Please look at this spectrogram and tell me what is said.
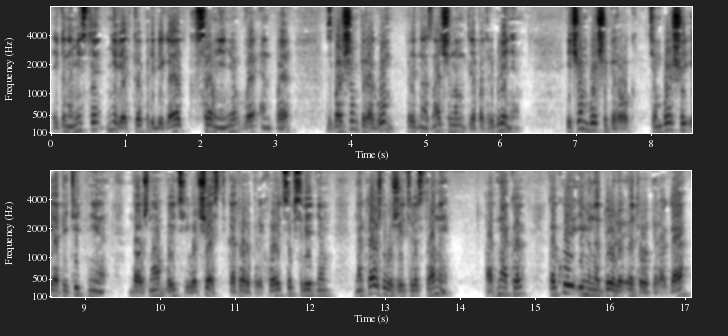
экономисты нередко прибегают к сравнению ВНП с большим пирогом, предназначенным для потребления. И чем больше пирог, тем больше и аппетитнее должна быть его часть, которая приходится в среднем на каждого жителя страны. Однако, какую именно долю этого пирога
